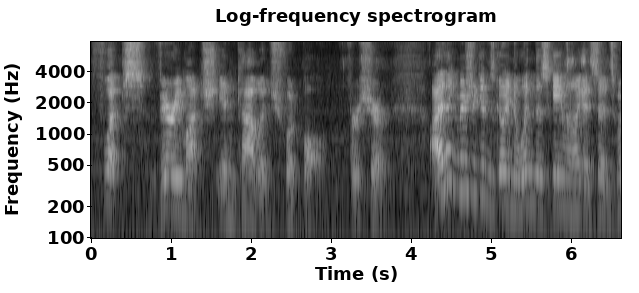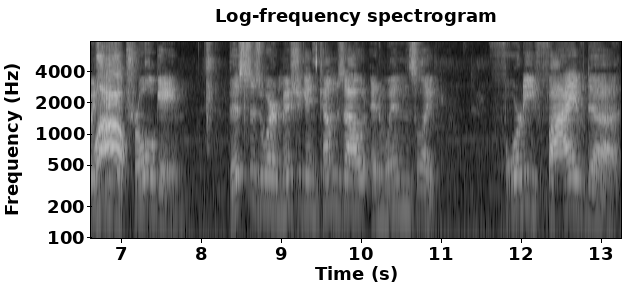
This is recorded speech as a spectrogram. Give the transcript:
flips very much in college football for sure. I think Michigan's going to win this game, and like I said, it's going to be the troll game. This is where Michigan comes out and wins like forty-five to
